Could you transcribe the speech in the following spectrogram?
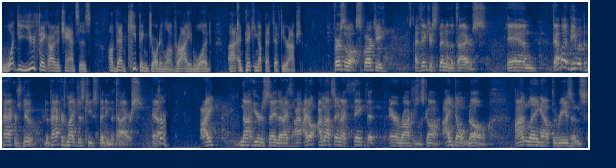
what do you think are the chances of them keeping Jordan Love, Ryan Wood, uh, and picking up that fifth year option? First of all, Sparky, I think you're spinning the tires. And that might be what the Packers do. The Packers might just keep spinning the tires. Yeah. Sure. I not here to say that I I don't I'm not saying I think that Aaron Rodgers is gone. I don't know. I'm laying out the reasons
